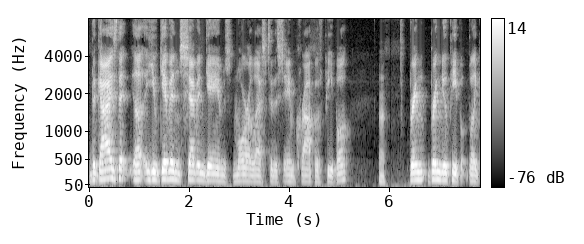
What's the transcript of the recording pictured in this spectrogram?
the guys that uh, you've given seven games more or less to the same crop of people. Bring bring new people like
